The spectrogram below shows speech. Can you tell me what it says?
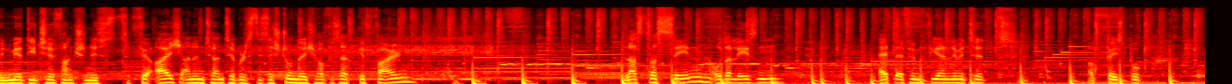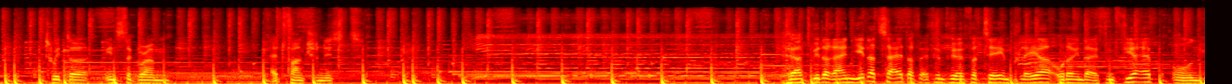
Mit mir DJ Functionist für euch an den Turntables diese Stunde. Ich hoffe, es hat gefallen. Lasst was sehen oder lesen. At FM4 Unlimited auf Facebook, Twitter, Instagram. At Functionist. Hört wieder rein jederzeit auf FM4 FAT im Player oder in der FM4 App und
